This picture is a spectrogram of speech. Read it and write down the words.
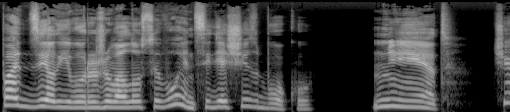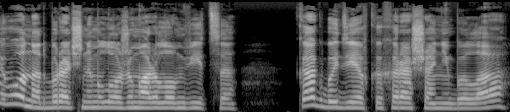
Поддел его рыжеволосый воин, сидящий сбоку. Нет, чего над брачным ложем орлом виться? Как бы девка хороша ни была,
